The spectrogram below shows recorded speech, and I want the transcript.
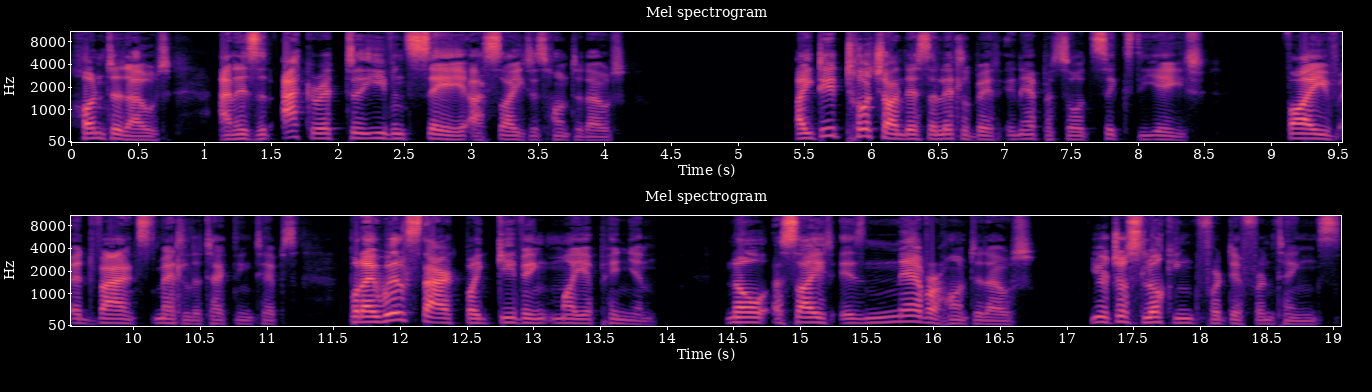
hunted out. And is it accurate to even say a site is hunted out? I did touch on this a little bit in episode 68 five advanced metal detecting tips, but I will start by giving my opinion. No, a site is never hunted out. You're just looking for different things.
